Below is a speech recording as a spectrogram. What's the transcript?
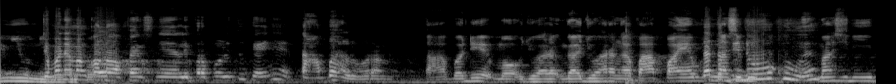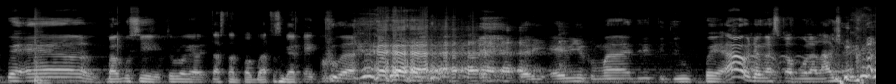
MU nih Cuman emang Liverpool. kalau fansnya Liverpool itu kayaknya tabah loh orang. Tabah dia mau juara nggak juara nggak apa-apa ya Tetap masih di didukung ya. masih di IPL bagus sih itu loyalitas tanpa batas nggak kayak gua dari MU ke Madrid ke Juve ah udah nggak suka bola lagi gua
